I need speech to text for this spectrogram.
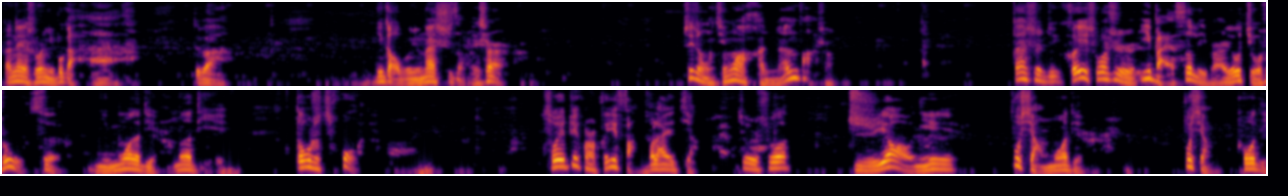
但那时候你不敢，对吧？你搞不明白是怎么回事儿，这种情况很难发生。但是你可以说是一百次里边有九十五次你摸的顶摸的底都是错的，所以这块可以反过来讲，就是说只要你不想摸底，不想抠底，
